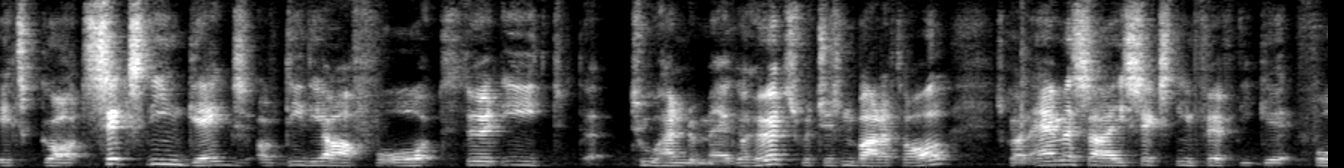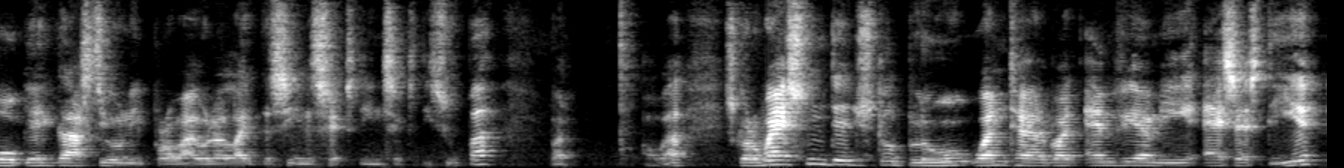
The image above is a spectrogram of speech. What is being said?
It's got 16 gigs of DDR4, 3200 megahertz, which isn't bad at all. It's got MSI 1650 gig, 4 gig. That's the only problem. I would have liked to see a 1660 Super, but oh well. It's got a Western Digital Blue 1 terabyte NVMe SSD.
